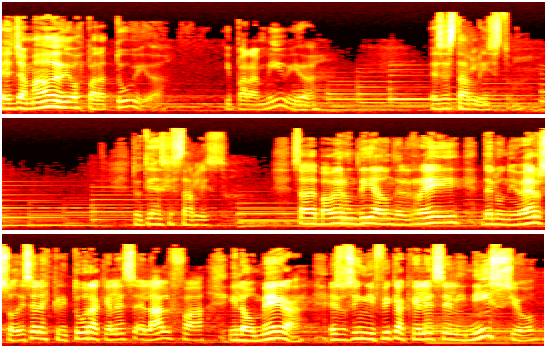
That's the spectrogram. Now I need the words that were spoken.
el llamado de Dios para tu vida y para mi vida es estar listo. Tú tienes que estar listo. Sabes, va a haber un día donde el rey del universo, dice la escritura que Él es el alfa y la omega. Eso significa que Él es el inicio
